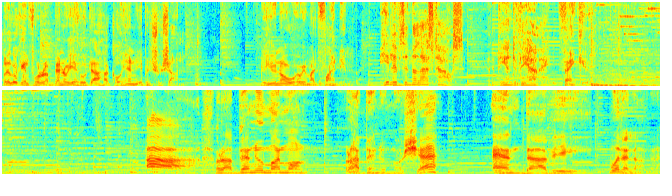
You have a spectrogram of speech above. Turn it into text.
We're looking for Rabbeinu Yehudah HaKohen Ibn Shushan. Do you know where we might find him? He lives in the last house, at the end of the alley. Thank you. Ah, Rabbeinu Maimon, Rabbeinu Moshe, and David. What an honor.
